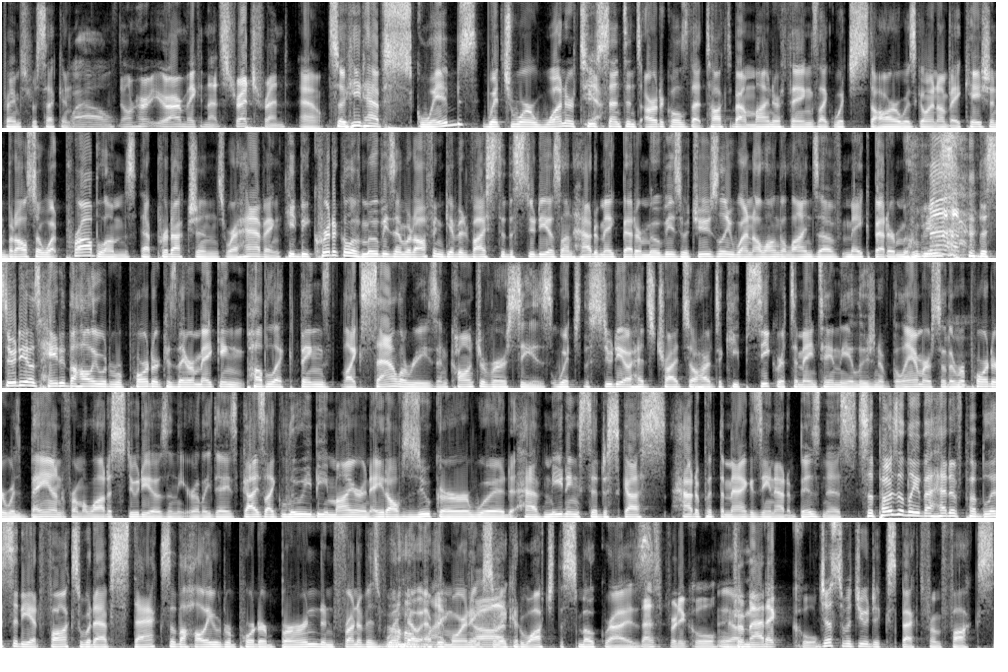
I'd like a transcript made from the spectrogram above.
frames per second. Wow. Don't hurt your arm making that stretch, friend. out. So he'd have squibs, which were one or two Yeah. sentence articles that talked about minor things like which star was going on vacation, but also what problems that productions were having. He'd be critical of movies and would often give advice to the studios on how to make better movies, which usually went along the lines of make better movies. the studios hated the Hollywood Reporter because they were making public things like salaries and controversies, which the studio heads tried so hard to keep secret to maintain the illusion of glamour. So the mm-hmm. reporter was banned from a lot of studios in the early days. Guys like Louis B. Mayer and Adolph Zukor would have meetings to discuss how to put the magazine out of business. Supposedly, the head of publicity at Fox would have stacks of the Hollywood Reporter burned in front of his oh window Oh every morning so he could watch the smoke rise. That's pretty cool. Yeah. Dramatic, cool. Just what you'd expect from Fox.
